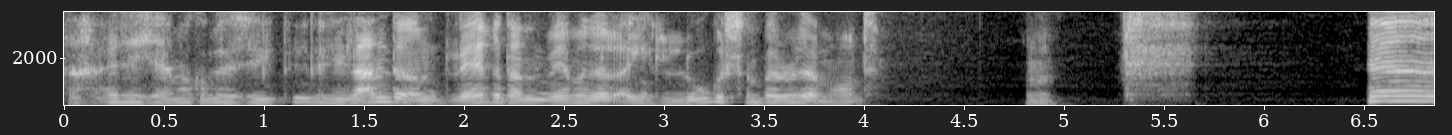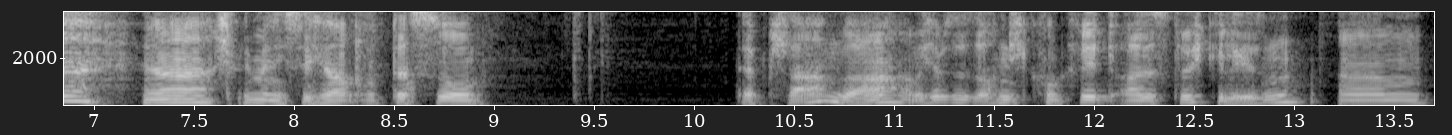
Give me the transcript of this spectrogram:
dann reise ich ja immer komplett durch die, Lande und wäre dann, wäre man dann eigentlich logisch dann bei Rittermount. Hm. Ja, ja, ich bin mir nicht sicher, ob das so der Plan war, aber ich habe es jetzt auch nicht konkret alles durchgelesen. Ähm,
